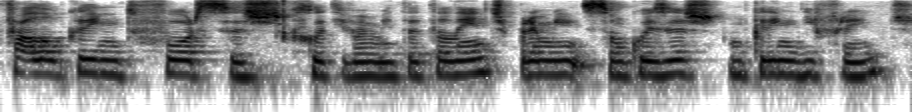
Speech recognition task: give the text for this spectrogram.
falam um bocadinho de forças relativamente a talentos, para mim são coisas um bocadinho diferentes.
